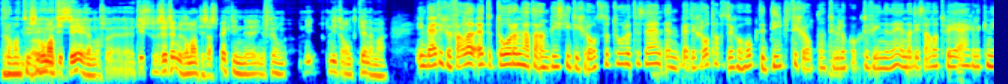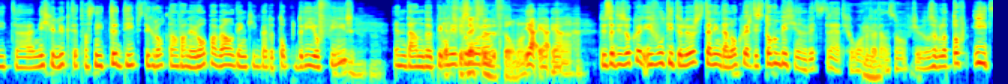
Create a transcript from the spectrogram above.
romantiseren. romantiseren of zo. Het is, er zit een romantisch aspect in de, in de film, niet, niet te ontkennen, maar In beide gevallen, hè, de toren had de ambitie de grootste toren te zijn. En bij de grot hadden ze gehoopt de diepste grot natuurlijk ook te vinden. Hè. En dat is alle twee eigenlijk niet, uh, niet gelukt. Het was niet de diepste grot dan van Europa, wel denk ik bij de top drie of vier. En dan de Wordt gezegd in Pirelli-toren. de film. Hè? Ja, ja, ja. Dus dat is ook weer, je voelt die teleurstelling dan ook weer. Het is toch een beetje een wedstrijd geworden. Mhm. Dan zo. Ze willen toch iets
